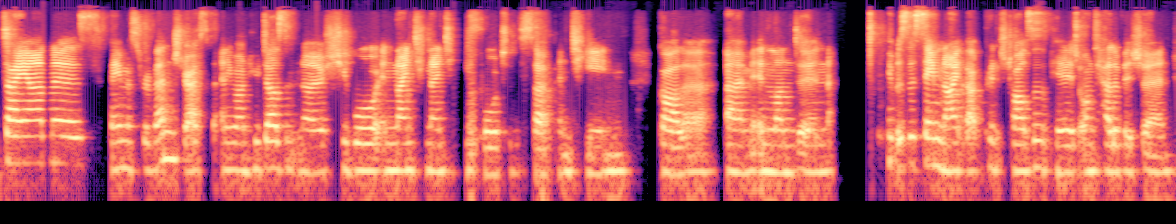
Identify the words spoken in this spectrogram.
Diana's famous revenge dress, for anyone who doesn't know, she wore in 1994 to the Serpentine Gala um, in London. It was the same night that Prince Charles appeared on television,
